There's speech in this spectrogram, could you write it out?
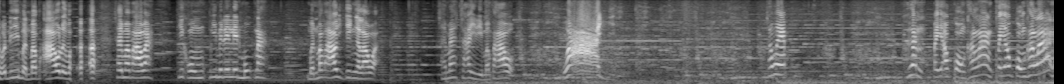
ตัวนี้เหมือนมะพร้าวเลยวะใช่มะพร้าวไหมพี่คงพี่ไม่ได้เล่นมุกนะ เหมือนมะพร้าวจริงๆอะเราอะใช่ไหมใช่ดิมะพร้าวว้ายชาวเวบเพื่อนไปเอากล่องข้างล่าง ไปเอากล่องข้างล่าง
